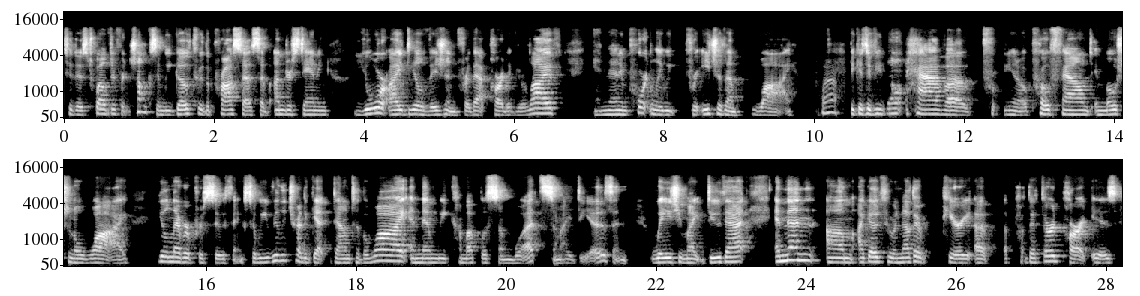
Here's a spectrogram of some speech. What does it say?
to those 12 different chunks and we go through the process of understanding your ideal vision for that part of your life and then importantly we for each of them why? Wow. Because if you don't have a you know profound emotional why you'll never pursue things. So we really try to get down to the why and then we come up with some what some ideas and ways you might do that. And then um, i go through another period uh, the third part is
